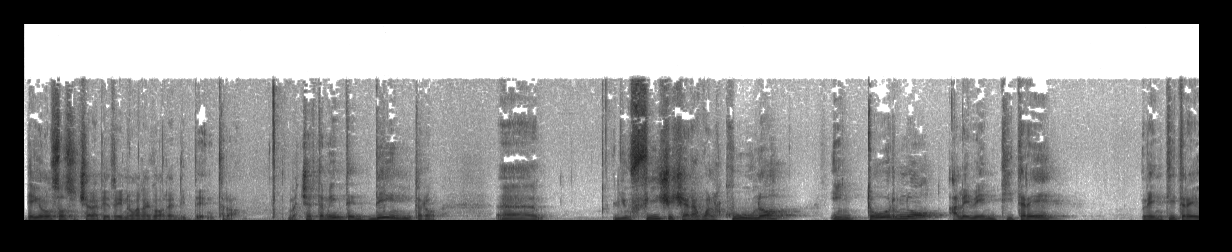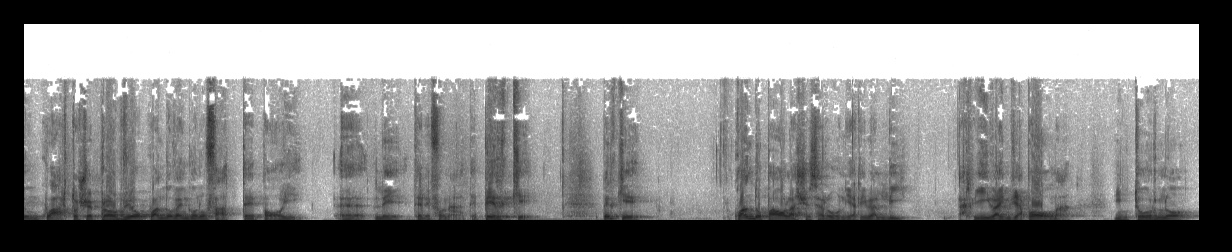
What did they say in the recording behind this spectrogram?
E io non so se c'era Pietrino Vanagore lì dentro, ma certamente dentro eh, gli uffici c'era qualcuno intorno alle 23 23 e un quarto, cioè proprio quando vengono fatte poi eh, le telefonate. Perché? Perché quando Paola Cesaroni arriva lì, arriva in via Poma, intorno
